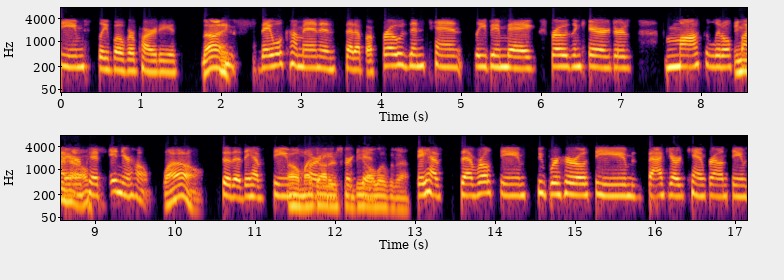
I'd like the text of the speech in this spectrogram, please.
themed sleepover parties. Nice. They will come in and set up a frozen tent, sleeping bags, frozen characters, mock little in fire pits in your home. Wow. So that they have themes. Oh, my daughter's going to be all over that. They have several themes, superhero themes, backyard campground themes,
